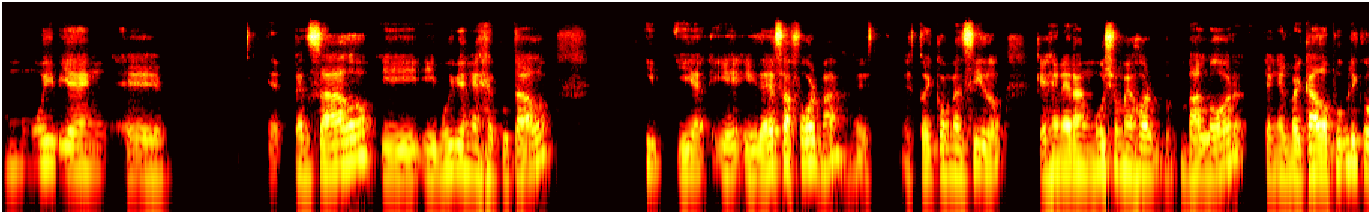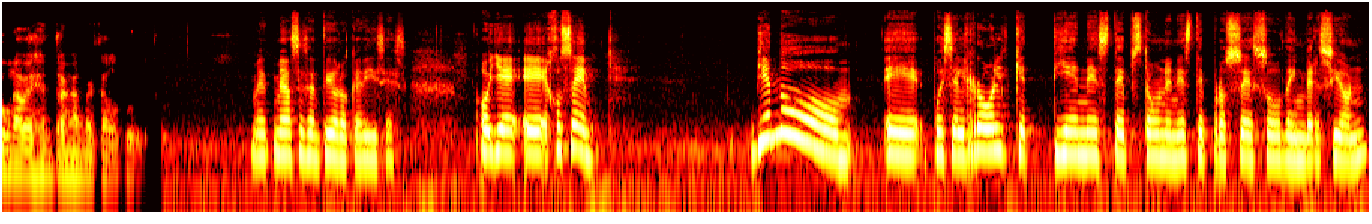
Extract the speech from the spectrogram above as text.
muy bien eh, pensado y, muy bien ejecutado. Y, y, y, de esa forma, estoy convencido que generan mucho mejor valor en el mercado público una vez entran al mercado público. Me, hace sentido lo que dices. Oye, eh, José, viendo eh, pues el rol que tiene Stepstone en este proceso de inversión,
